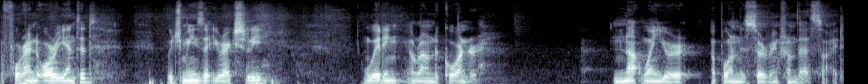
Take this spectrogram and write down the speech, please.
forehand oriented, which means that you're actually waiting around the corner. Not when your opponent is serving from that side.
